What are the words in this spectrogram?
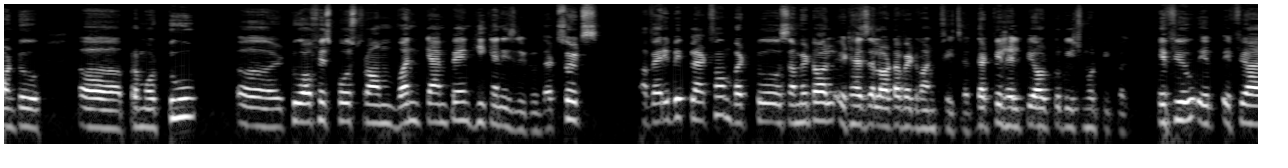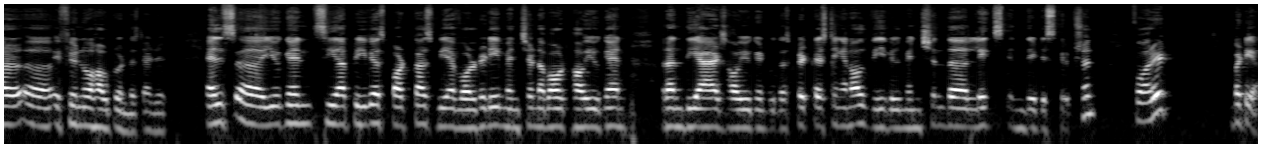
want to promote two two of his posts from one campaign, he can easily do that. So it's a very big platform, but to sum it all, it has a lot of advanced features that will help you out to reach more people if you if, if you are uh, if you know how to understand it. Else, uh, you can see our previous podcast. We have already mentioned about how you can run the ads, how you can do the split testing, and all. We will mention the links in the description for it. But yeah,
